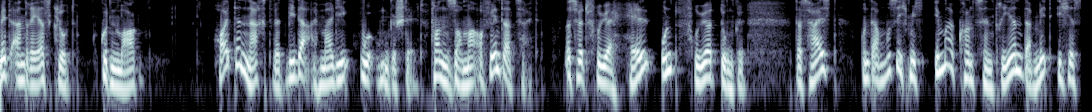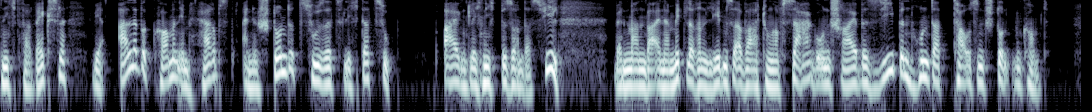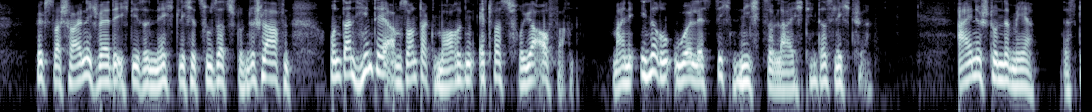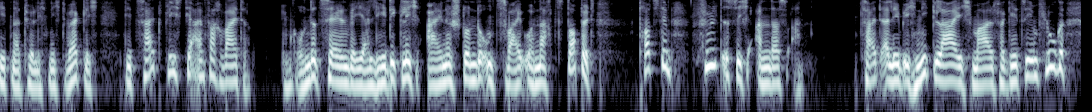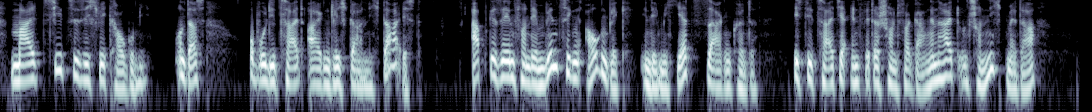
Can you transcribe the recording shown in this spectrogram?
mit Andreas Kloth. Guten Morgen. Heute Nacht wird wieder einmal die Uhr umgestellt, von Sommer auf Winterzeit. Es wird früher hell und früher dunkel. Das heißt, und da muss ich mich immer konzentrieren, damit ich es nicht verwechsle, wir alle bekommen im Herbst eine Stunde zusätzlich dazu. Eigentlich nicht besonders viel, wenn man bei einer mittleren Lebenserwartung auf sage und schreibe 700.000 Stunden kommt. Höchstwahrscheinlich werde ich diese nächtliche Zusatzstunde schlafen und dann hinterher am Sonntagmorgen etwas früher aufwachen. Meine innere Uhr lässt sich nicht so leicht hinters Licht führen. Eine Stunde mehr, das geht natürlich nicht wirklich. Die Zeit fließt ja einfach weiter. Im Grunde zählen wir ja lediglich eine Stunde um zwei Uhr nachts doppelt. Trotzdem fühlt es sich anders an. Zeit erlebe ich nie gleich, mal vergeht sie im Fluge, mal zieht sie sich wie Kaugummi. Und das, obwohl die Zeit eigentlich gar nicht da ist. Abgesehen von dem winzigen Augenblick, in dem ich jetzt sagen könnte, ist die Zeit ja entweder schon Vergangenheit und schon nicht mehr da,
